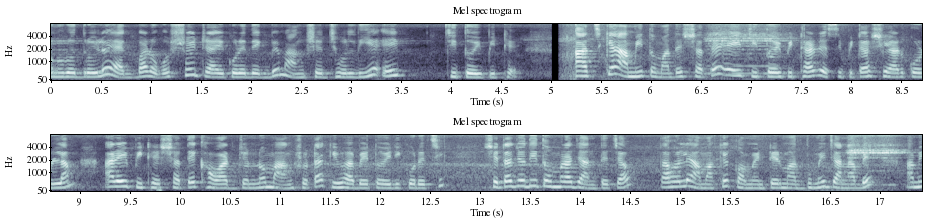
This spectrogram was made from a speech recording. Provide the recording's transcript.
অনুরোধ রইল, একবার অবশ্যই ট্রাই করে দেখবে মাংসের ঝোল দিয়ে এই চিতই পিঠে। আজকে আমি তোমাদের সাথে এই চিতই পিঠার রেসিপিটা শেয়ার করলাম আর এই পিঠের সাথে খাওয়ার জন্য মাংসটা কীভাবে তৈরি করেছি সেটা যদি তোমরা জানতে চাও, তাহলে আমাকে কমেন্টের মাধ্যমে জানাবে, আমি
